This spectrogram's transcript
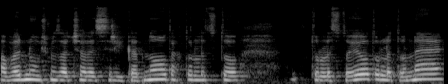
a v lednu už jsme začali si říkat, no tak tohle to, tohle to jo, tohle to ne,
